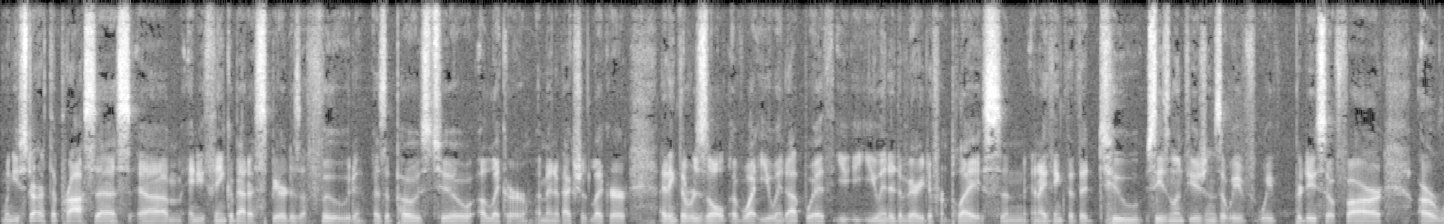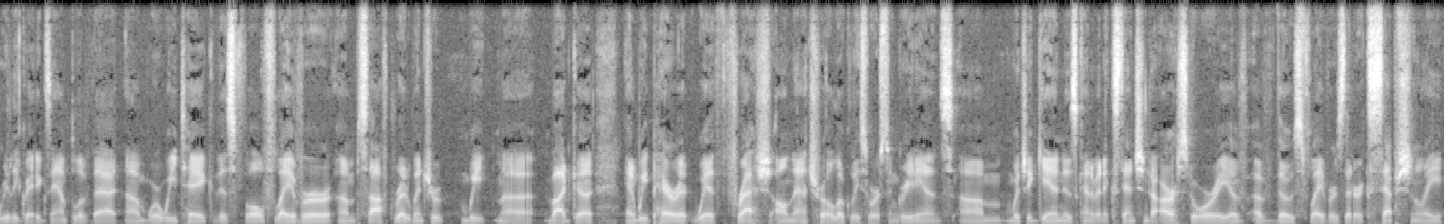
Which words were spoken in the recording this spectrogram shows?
when you start the process um, and you think about a spirit as a food as opposed to a liquor, a manufactured liquor, I think the result of what you end up with, you, you end a very different place. And, and I think that the two seasonal infusions that we've we've produced so far are a really great example of that, um, where we take this full flavor, um, soft red winter wheat uh, vodka, and we pair it with fresh, all natural, locally sourced ingredients, um, which again is kind of an extension to our story of, of those flavors that are exceptionally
